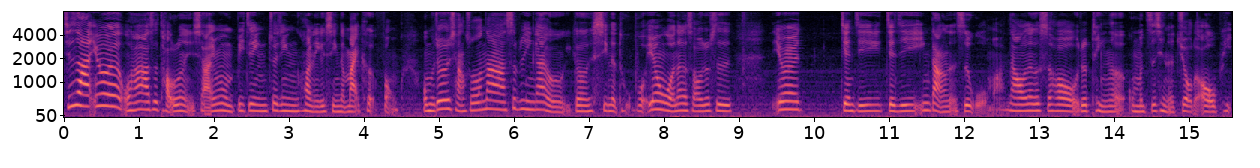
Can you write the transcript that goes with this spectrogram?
其实啊，因为我和阿斯讨论一下，因为我们毕竟最近换了一个新的麦克风，我们就是想说，那是不是应该有一个新的突破？因为我那个时候就是因为。剪辑剪辑音档的是我嘛，然后那个时候我就听了我们之前的旧的 OP，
